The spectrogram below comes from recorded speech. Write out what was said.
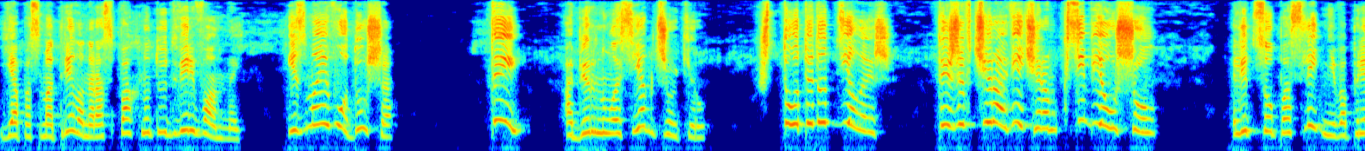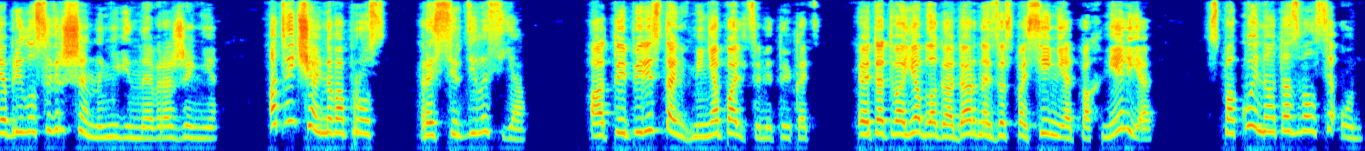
Я посмотрела на распахнутую дверь ванной. Из моего душа. «Ты!» — обернулась я к Джокеру. «Что ты тут делаешь? Ты же вчера вечером к себе ушел!» Лицо последнего приобрело совершенно невинное выражение. «Отвечай на вопрос!» — рассердилась я. А ты перестань в меня пальцами тыкать. Это твоя благодарность за спасение от похмелья? Спокойно отозвался он.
